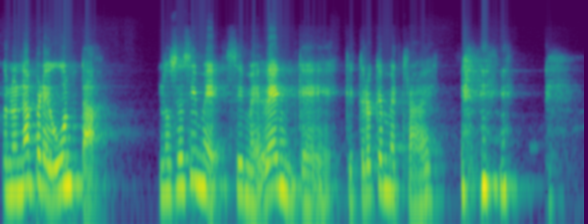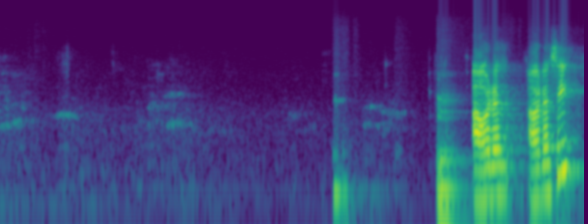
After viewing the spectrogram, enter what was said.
con una pregunta. No sé si me, si me ven, que, creo que me trabé. ahora, ahora sí.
